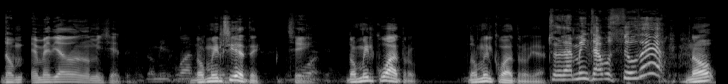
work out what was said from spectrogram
do- en mediados de 2007. 2007, Sí. 2004, 2004, ya. So that means I was still there. No,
